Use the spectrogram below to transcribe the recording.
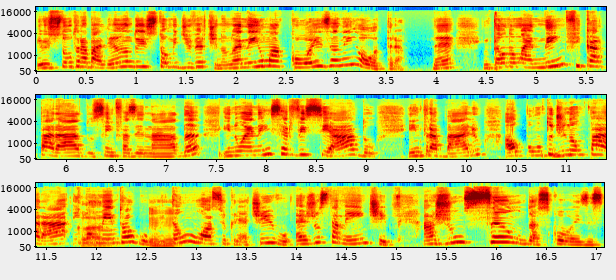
eu estou trabalhando e estou me divertindo. Não é nem uma coisa nem outra. Né? Então não é nem ficar parado sem fazer nada e não é nem ser viciado em trabalho ao ponto de não parar em Claro. momento algum. Então o ócio criativo é justamente a junção das coisas,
